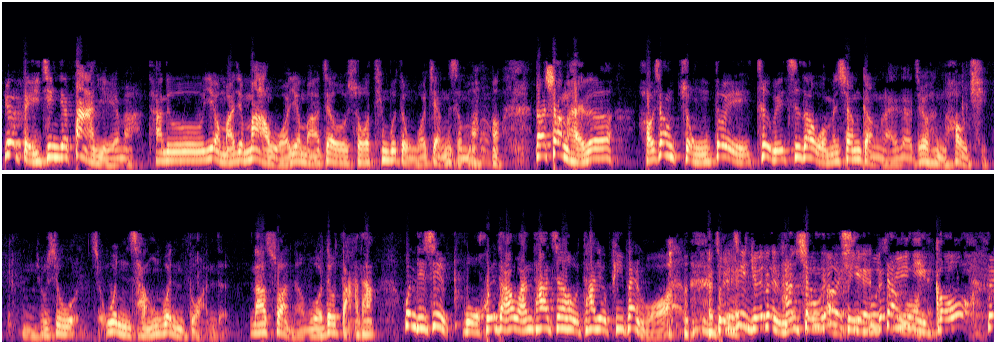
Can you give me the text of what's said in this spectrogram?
因为北京的大爷嘛，他都要么就骂我，要么就说听不懂我讲什么。那上海呢？好像总队特别知道我们香港来的，就很好奇，就是问长问短的。那算了，我都答他。问题是我回答完他之后，他就批判我，总是觉得你们香港显得比你高。对，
